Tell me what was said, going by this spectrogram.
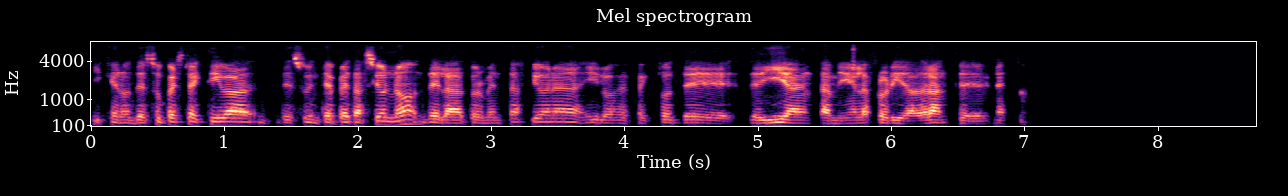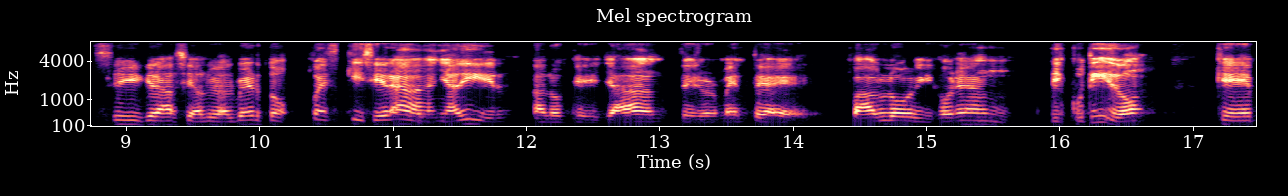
y que nos dé su perspectiva de su interpretación ¿no? de la tormenta Fiona y los efectos de, de Ian también en la Florida. Adelante, Ernesto. Sí, gracias, Luis Alberto. Pues quisiera añadir a lo que ya anteriormente Pablo y Jorge han discutido, que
